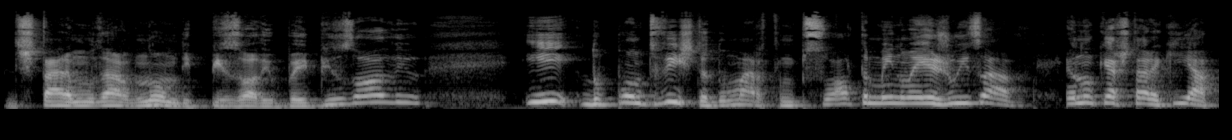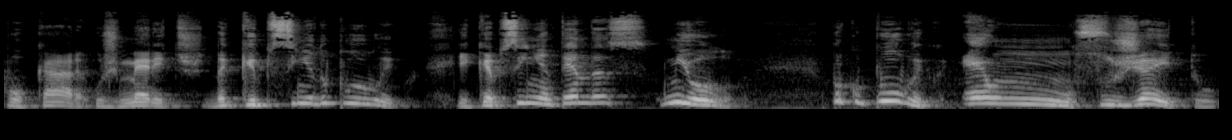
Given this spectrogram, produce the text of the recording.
de estar a mudar de nome de episódio para episódio, e do ponto de vista do marketing pessoal também não é ajuizado. Eu não quero estar aqui a apocar os méritos da cabecinha do público. E cabecinha, entenda-se, miolo. Porque o público é um sujeito,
